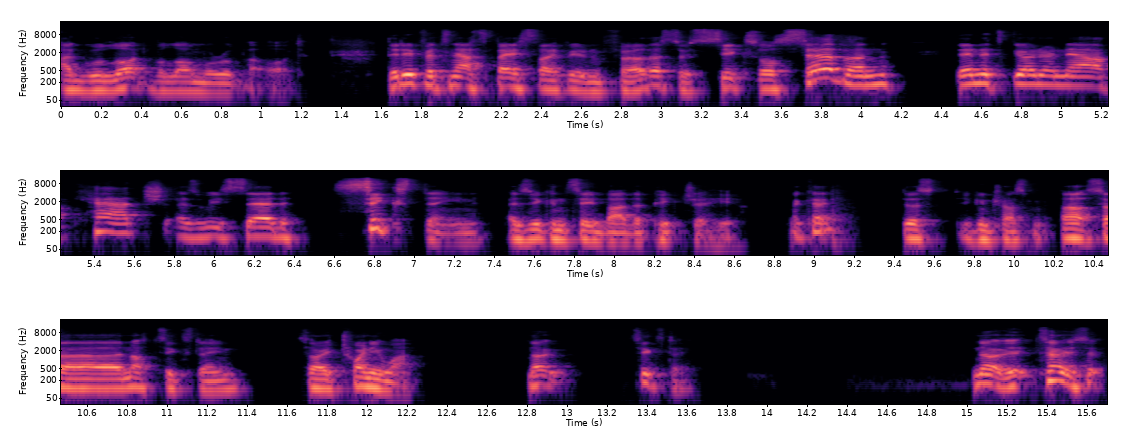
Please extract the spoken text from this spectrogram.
agulot That if it's now spaced like even further, so six or seven, then it's going to now catch, as we said, 16, as you can see by the picture here. Okay, just you can trust me. Oh, so uh, not 16, sorry, 21. No, 16. No, sorry, so,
